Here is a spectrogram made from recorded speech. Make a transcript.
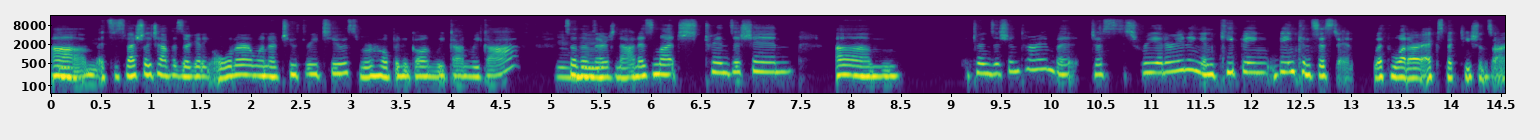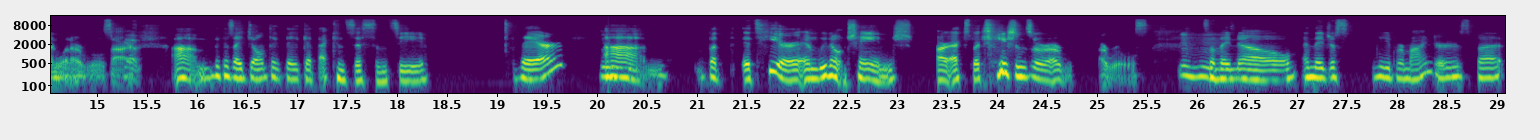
Um, mm-hmm. it's especially tough as they're getting older when they're two, three, two. So we're hoping to go on week on, week off. Mm-hmm. So then mm-hmm. there's not as much transition um transition time, but just reiterating and keeping being consistent with what our expectations are and what our rules are. Yep. Um, because I don't think they get that consistency there. Mm-hmm. Um, but it's here and we don't change our expectations or our, our rules. Mm-hmm. So they know and they just need reminders, but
